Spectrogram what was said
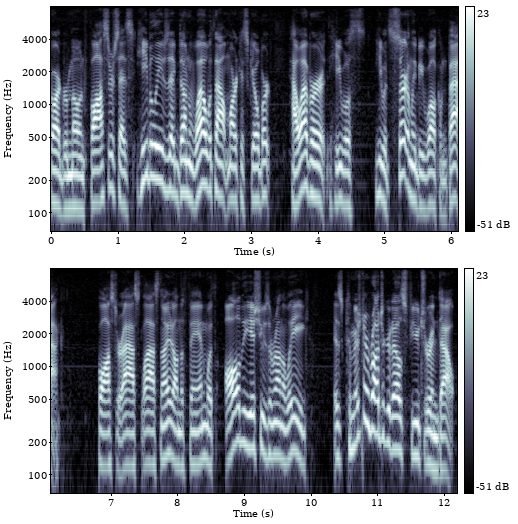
Guard Ramon Foster says he believes they've done well without Marcus Gilbert. However, he will he would certainly be welcomed back. Foster asked last night on the fan, with all the issues around the league, is Commissioner Roger Goodell's future in doubt?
